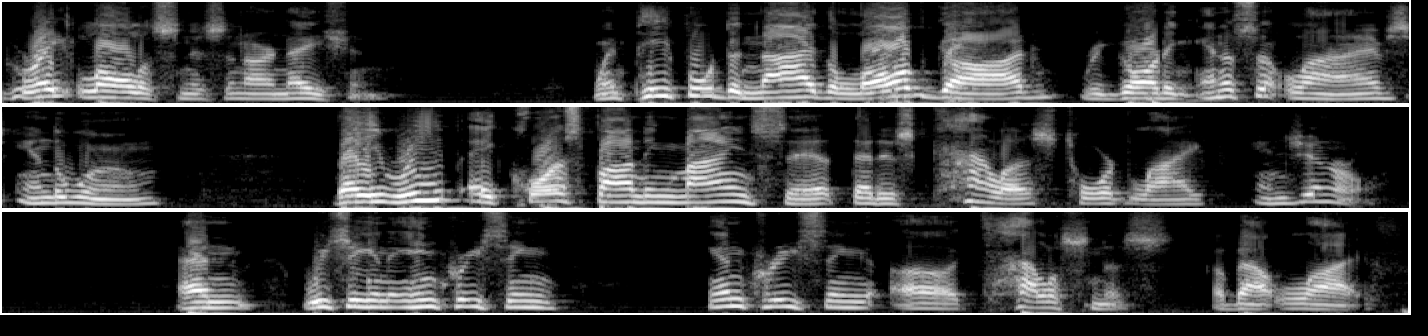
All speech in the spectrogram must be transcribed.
Great lawlessness in our nation. When people deny the law of God regarding innocent lives in the womb, they reap a corresponding mindset that is callous toward life in general. And we see an increasing increasing uh, callousness about life.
